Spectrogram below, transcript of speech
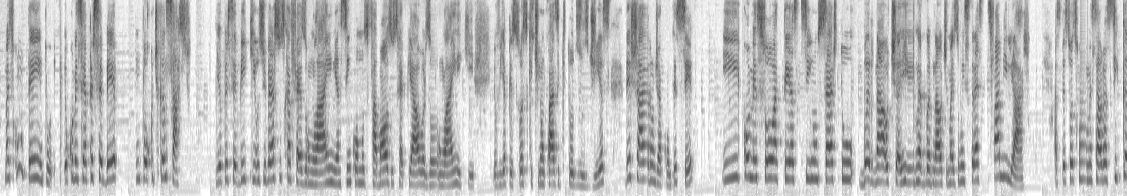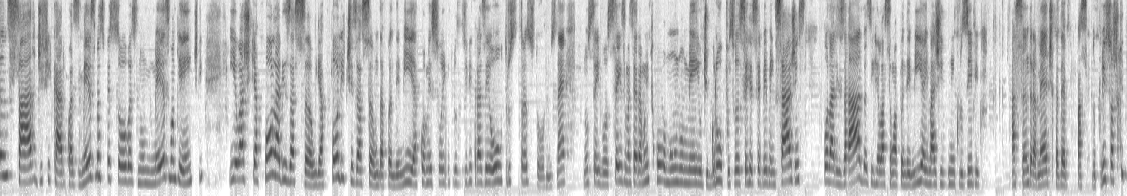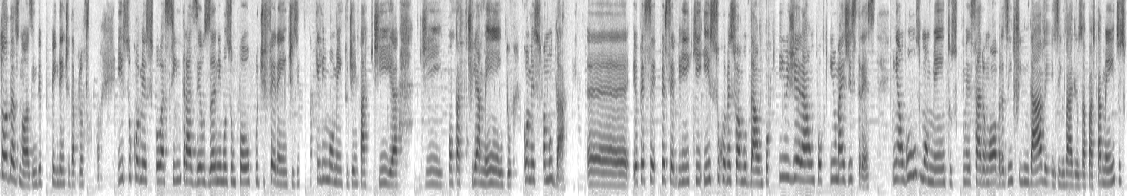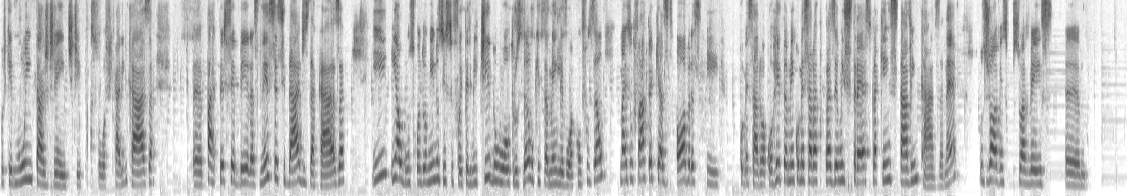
Mas com o tempo, eu comecei a perceber um pouco de cansaço. E eu percebi que os diversos cafés online, assim como os famosos happy hours online, que eu via pessoas que tinham quase que todos os dias, deixaram de acontecer e começou a ter assim um certo burnout aí, não é burnout, mas um estresse familiar. As pessoas começaram a se cansar de ficar com as mesmas pessoas no mesmo ambiente, e eu acho que a polarização e a politização da pandemia começou inclusive a trazer outros transtornos, né? Não sei vocês, mas era muito comum no meio de grupos você receber mensagens polarizadas em relação à pandemia. Imagino, inclusive, a Sandra médica deve ter passado por isso, acho que todas nós, independente da profissão. Isso começou assim trazer os ânimos um pouco diferentes. E aquele momento de empatia, de compartilhamento, começou a mudar. Uh, eu percebi que isso começou a mudar um pouquinho e gerar um pouquinho mais de estresse. Em alguns momentos começaram obras infindáveis em vários apartamentos, porque muita gente passou a ficar em casa, é, perceber as necessidades da casa e em alguns condomínios isso foi permitido, outros não, o que também levou à confusão, mas o fato é que as obras que começaram a ocorrer também começaram a trazer um estresse para quem estava em casa, né? Os jovens, por sua vez,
